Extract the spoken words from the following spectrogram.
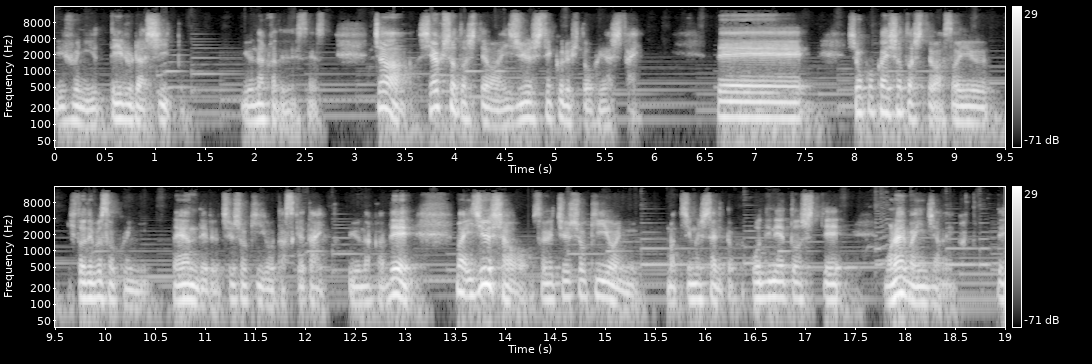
いうふうに言っているらしいという中でですね、じゃあ市役所としては移住してくる人を増やしたい。で、商工会所としてはそういう人手不足に悩んでいる中小企業を助けたいという中で、まあ、移住者をそういう中小企業にマッチングしたりとか、コーディネートしてもらえばいいんじゃないかと。で、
